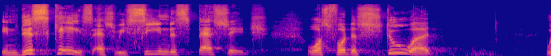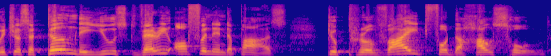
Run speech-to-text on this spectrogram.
in this case, as we see in this passage, was for the steward, which was a term they used very often in the past, to provide for the household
